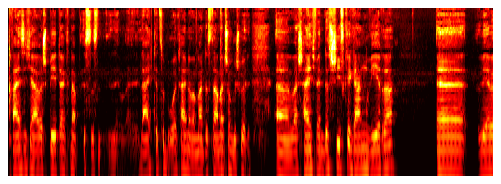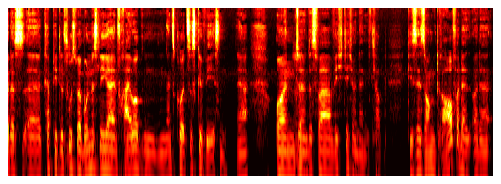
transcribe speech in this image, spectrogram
30 Jahre später knapp ist es leichter zu beurteilen, aber man hat das damals schon gespürt. Äh, wahrscheinlich, wenn das schiefgegangen wäre, äh, wäre das äh, Kapitel Fußball-Bundesliga in Freiburg ein, ein, ganz kurzes gewesen. Ja. Und äh, das war wichtig. Und dann, ich glaube, die Saison drauf oder, oder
